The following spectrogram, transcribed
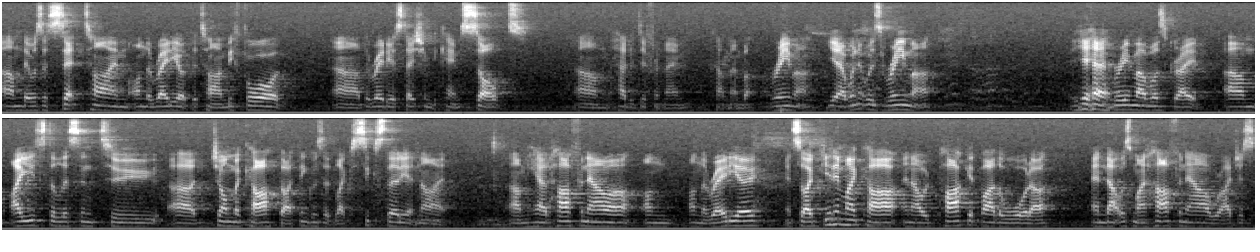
um, there was a set time on the radio at the time before uh, the radio station became Salt. Um, had a different name, can't remember. Rhema. Yeah, when it was Rhema. Yeah, Rhema was great. Um, I used to listen to uh, John MacArthur. I think it was at like 6:30 at night. Um, he had half an hour on on the radio, and so I'd get in my car and I would park it by the water, and that was my half an hour where I just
